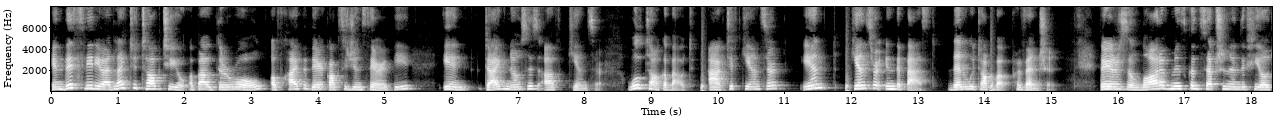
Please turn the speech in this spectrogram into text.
In this video, I'd like to talk to you about the role of hyperbaric oxygen therapy in diagnosis of cancer. We'll talk about active cancer and cancer in the past. Then we talk about prevention. There's a lot of misconception in the field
